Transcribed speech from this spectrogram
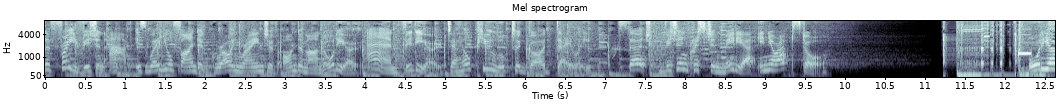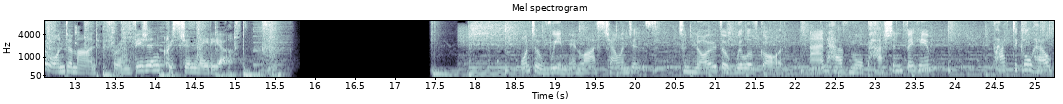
The free Vision app is where you'll find a growing range of on demand audio and video to help you look to God daily. Search Vision Christian Media in your App Store. Audio on demand from Vision Christian Media. Want to win in life's challenges? To know the will of God and have more passion for Him? Practical help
